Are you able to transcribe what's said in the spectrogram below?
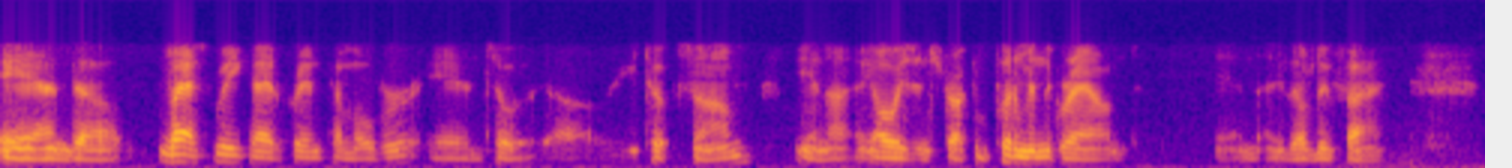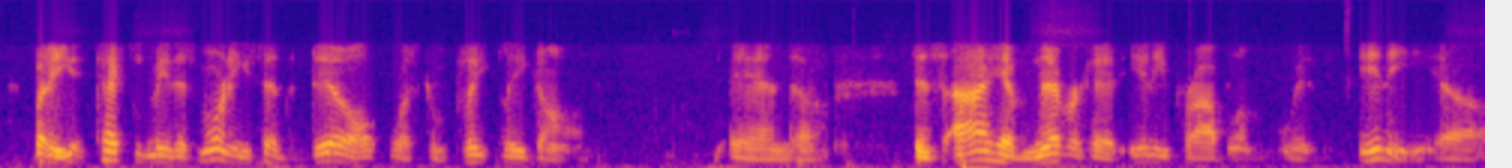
And uh, last week I had a friend come over, and so uh, he took some, and I always instruct him put them in the ground, and they'll do fine. But he texted me this morning. He said the dill was completely gone, and uh, since I have never had any problem with any uh,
